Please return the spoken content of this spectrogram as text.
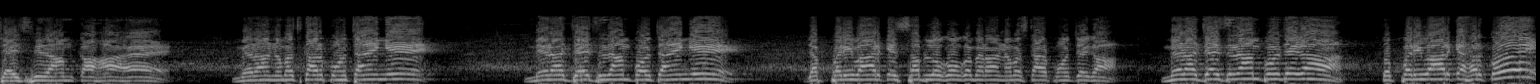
जय श्री राम कहा है। मेरा नमस्कार पहुंचाएँगे। मेरा जय श्री राम पहुंचाएँगे। जब परिवार के सब लोगों को मेरा नमस्कार पहुंचेगा, मेरा जय श्री राम पहुंचेगा तो परिवार के हर कोई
